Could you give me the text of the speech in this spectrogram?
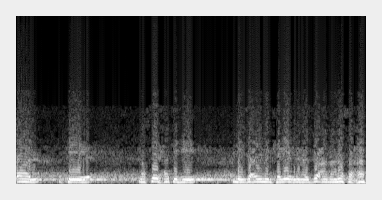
قال في نصيحته لزعيم كبير من الزعماء نصحه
